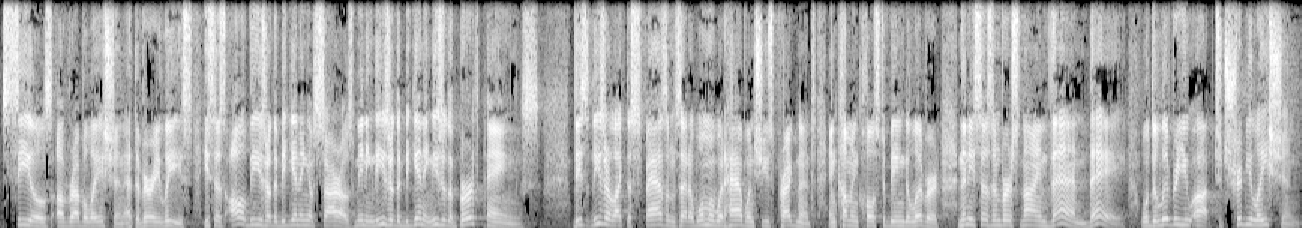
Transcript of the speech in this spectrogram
seals of Revelation, at the very least. He says, All of these are the beginning of sorrows, meaning these are the beginning, these are the birth pangs. These, these are like the spasms that a woman would have when she's pregnant and coming close to being delivered. And then he says in verse 9, Then they will deliver you up to tribulation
